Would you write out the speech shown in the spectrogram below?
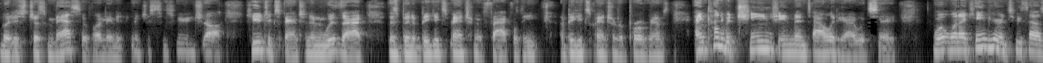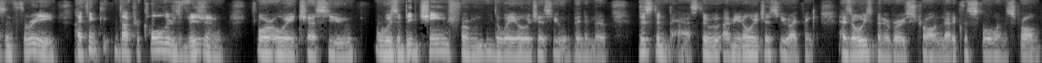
but it's just massive. I mean, it, it's just a huge uh, huge expansion, and with that, there's been a big expansion of faculty, a big expansion of programs, and kind of a change in mentality, I would say. Well, when I came here in 2003, I think Dr. Kohler's vision for OHSU was a big change from the way OHSU had been in the distant past. I mean, OHSU, I think, has always been a very strong medical school and a strong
